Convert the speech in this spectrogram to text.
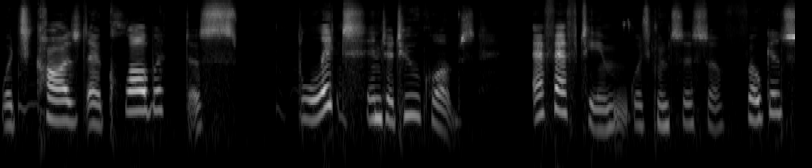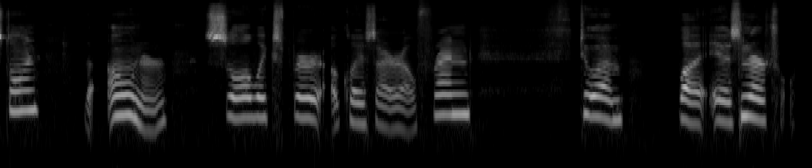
which caused a club to split into two clubs. FF Team, which consists of Focustorn, the owner, Slow Expert, a close IRL friend to him, but it was neutral.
